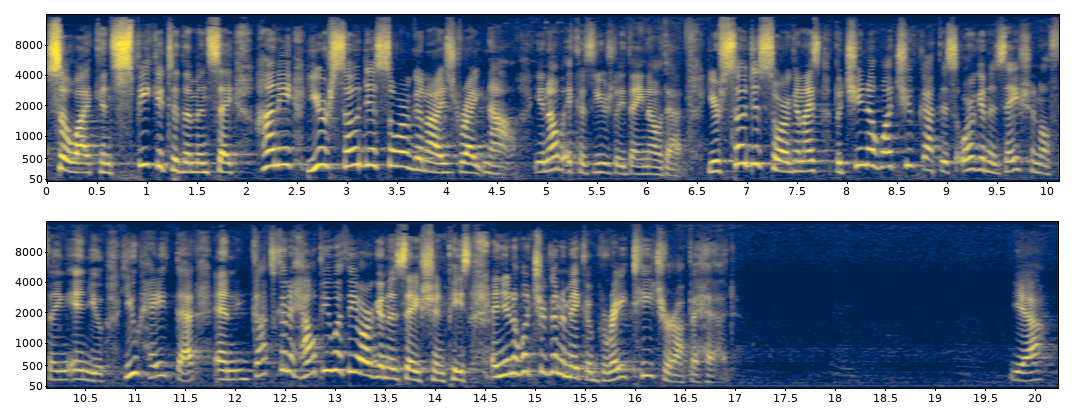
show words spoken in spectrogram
so I can speak it to them and say, honey, you're so disorganized right now. You know, because usually they know that. You're so disorganized, but you know what? You've got this organizational thing in you. You hate that, and God's going to help you with the organization piece. And you know what? You're going to make a great teacher up ahead. Yeah? Yeah.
